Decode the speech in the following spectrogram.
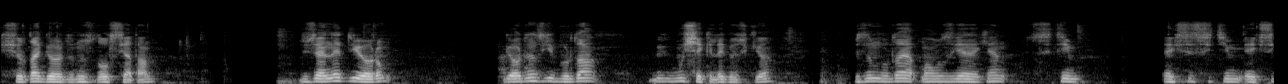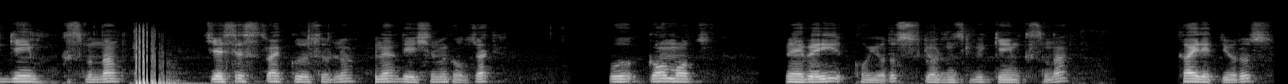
Şurada gördüğünüz dosyadan düzenle diyorum. Gördüğünüz gibi burada bu şekilde gözüküyor. Bizim burada yapmamız gereken Steam eksi Steam eksi game kısmından CS Strike klasörünü yine değiştirmek olacak. Bu Go Mod RB'yi koyuyoruz. Gördüğünüz gibi game kısmına. Kaydet diyoruz.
